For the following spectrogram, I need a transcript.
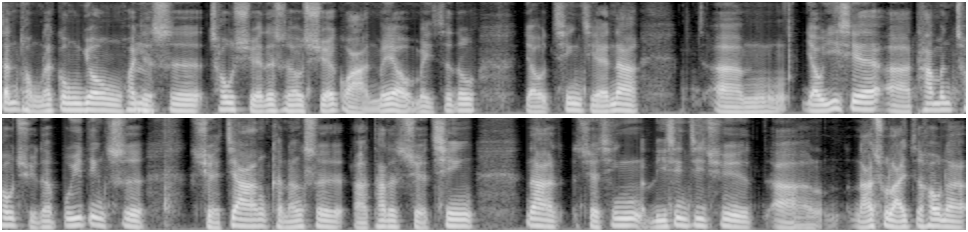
针筒的功用，或者是抽血的时候血管没有每次都有清洁，那嗯，有一些呃，他们抽取的不一定是血浆，可能是呃他的血清，那血清离心机去呃拿出来之后呢，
